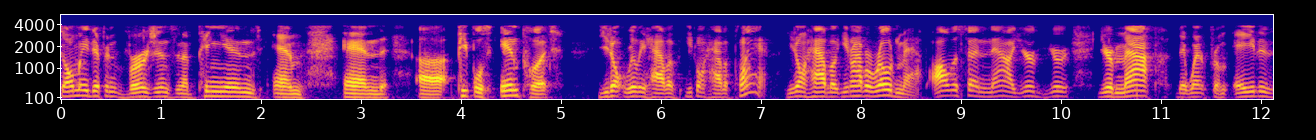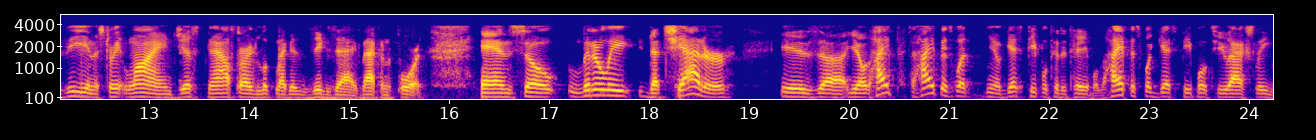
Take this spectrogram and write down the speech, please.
so many different versions and opinions and and uh, people's input – you don't really have a you don't have a plan. You don't have a you don't have a roadmap. All of a sudden now your your your map that went from A to Z in a straight line just now started to look like a zigzag back and forth. And so literally the chatter is uh, you know the hype the hype is what you know gets people to the table. The hype is what gets people to actually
